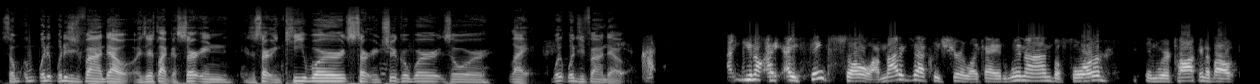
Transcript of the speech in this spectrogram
So what, what did you find out? Is there like a certain is there certain keywords, certain trigger words, or like what did you find out? I, you know, I, I think so. I'm not exactly sure. Like I had went on before, and we are talking about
